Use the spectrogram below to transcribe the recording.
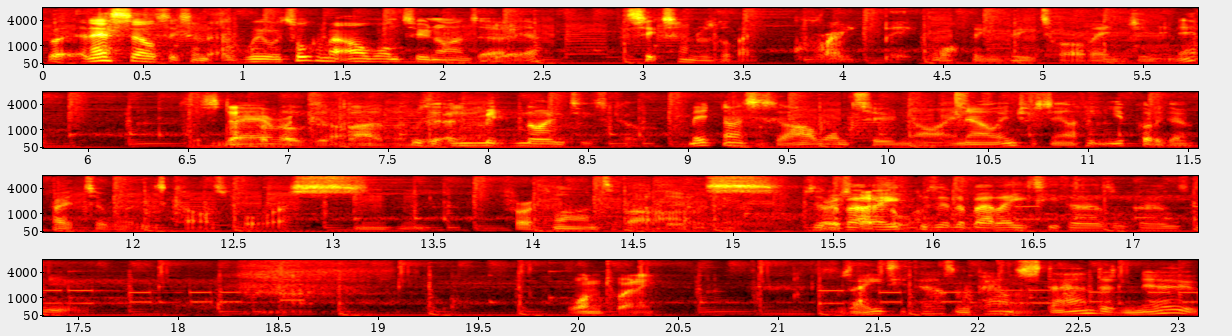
but an SL600. We were talking about R129s earlier. The 600's got that great big whopping V12 engine in it. It's a step Rare above the car. 500. Was it a mid 90s car? Mid 90s car R129. Now, interesting, I think you've got to go and photo one of these cars for us mm-hmm. for a client of ours. Was it about special eight, was it about eighty thousand pounds new? 120. It was £80,000 standard new.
